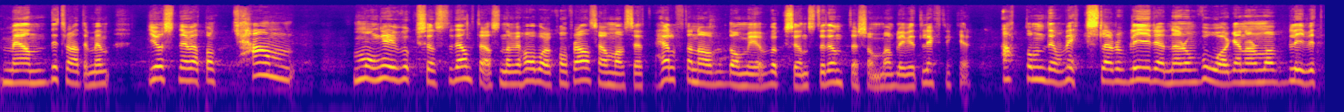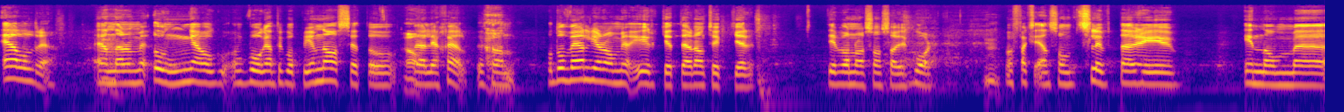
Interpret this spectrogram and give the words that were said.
Men det tror jag inte. Men just nu att de kan, många är vuxenstudenter, alltså när vi har våra konferenser har man sett hälften av dem är vuxenstudenter som har blivit elektriker. Att de då växlar och blir det när de vågar, när de har blivit äldre, än när de är unga och, vågar inte gå på gymnasiet och Ja. välja själv. Utan, och då väljer de yrket där de tycker, det var några som sa igår, det var faktiskt en som slutar i, inom eh,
